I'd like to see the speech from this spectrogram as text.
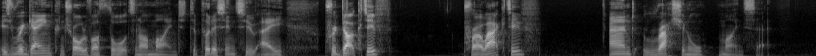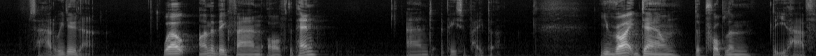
is regain control of our thoughts and our mind to put us into a productive, proactive, and rational mindset. So how do we do that? Well, I'm a big fan of the pen and a piece of paper. You write down the problem that you have.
